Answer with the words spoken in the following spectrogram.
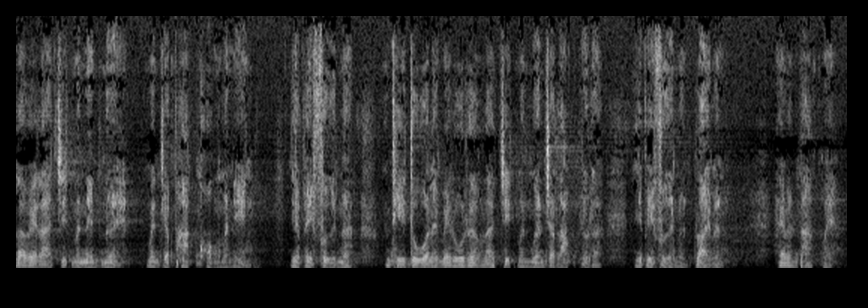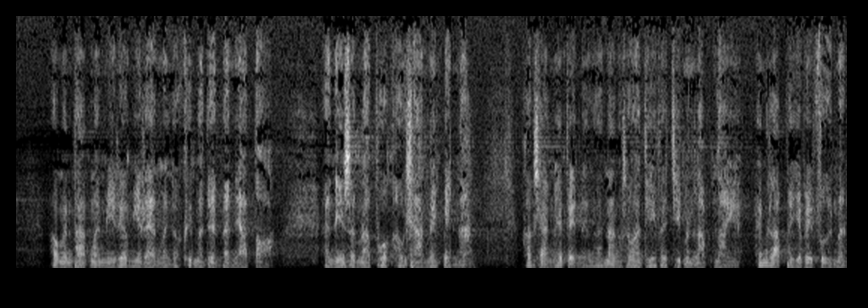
แล้วเวลาจิตมันเหน็ดเหนื่อย มันจะพักของมันเอง อย่าไปฝืนนะบางทีดูอะไรไม่รู้เรื่องแล้ว จิตมันเหมือนจะหลับอยู่แล้วอย่าไปฝืนมันปล่อยมัน ให้มันพักไปพอมันพักมันมีเรื่องมีแรงมันก็ขึ้นมาเดินปัญญาต่อ อันนี้สำหรับพวกเข้าฌานไม่เป็นนะเข้าฌานไม่เป็นก็นั่งสมาธิไปจิตมันหลับในให้มันหลับไปอย่าไปฝืนมัน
